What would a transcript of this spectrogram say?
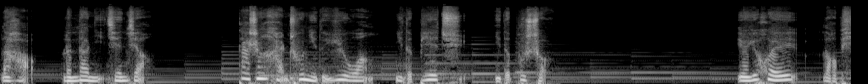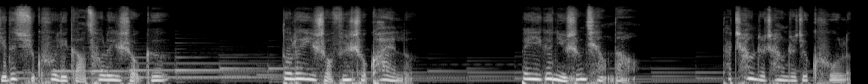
那好，轮到你尖叫，大声喊出你的欲望、你的憋屈、你的不爽。有一回，老皮的曲库里搞错了一首歌，多了一首《分手快乐》，被一个女生抢到，她唱着唱着就哭了。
